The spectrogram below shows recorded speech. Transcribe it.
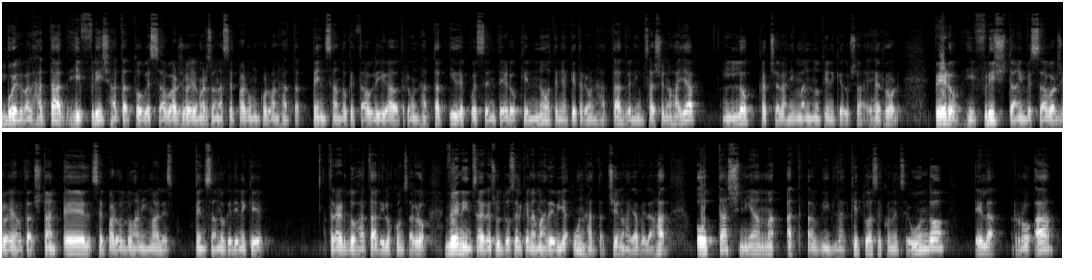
Vuelva al hatat. Hifrish hatatobe sabar persona separó un korban hatat pensando que estaba obligado a traer un hatat y después se enteró que no tenía que traer un hatat. Venim no hayab. Lo cacha el animal no tiene que duchar, es error. Pero Hifrish time besabar time. Él separó dos animales pensando que tiene que traer dos hatat y los consagró. Venim resultó ser que nada más debía un hatat. Sheno hayab el hat. Otashniama at avidla. ¿Qué tú haces con el segundo? El roa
